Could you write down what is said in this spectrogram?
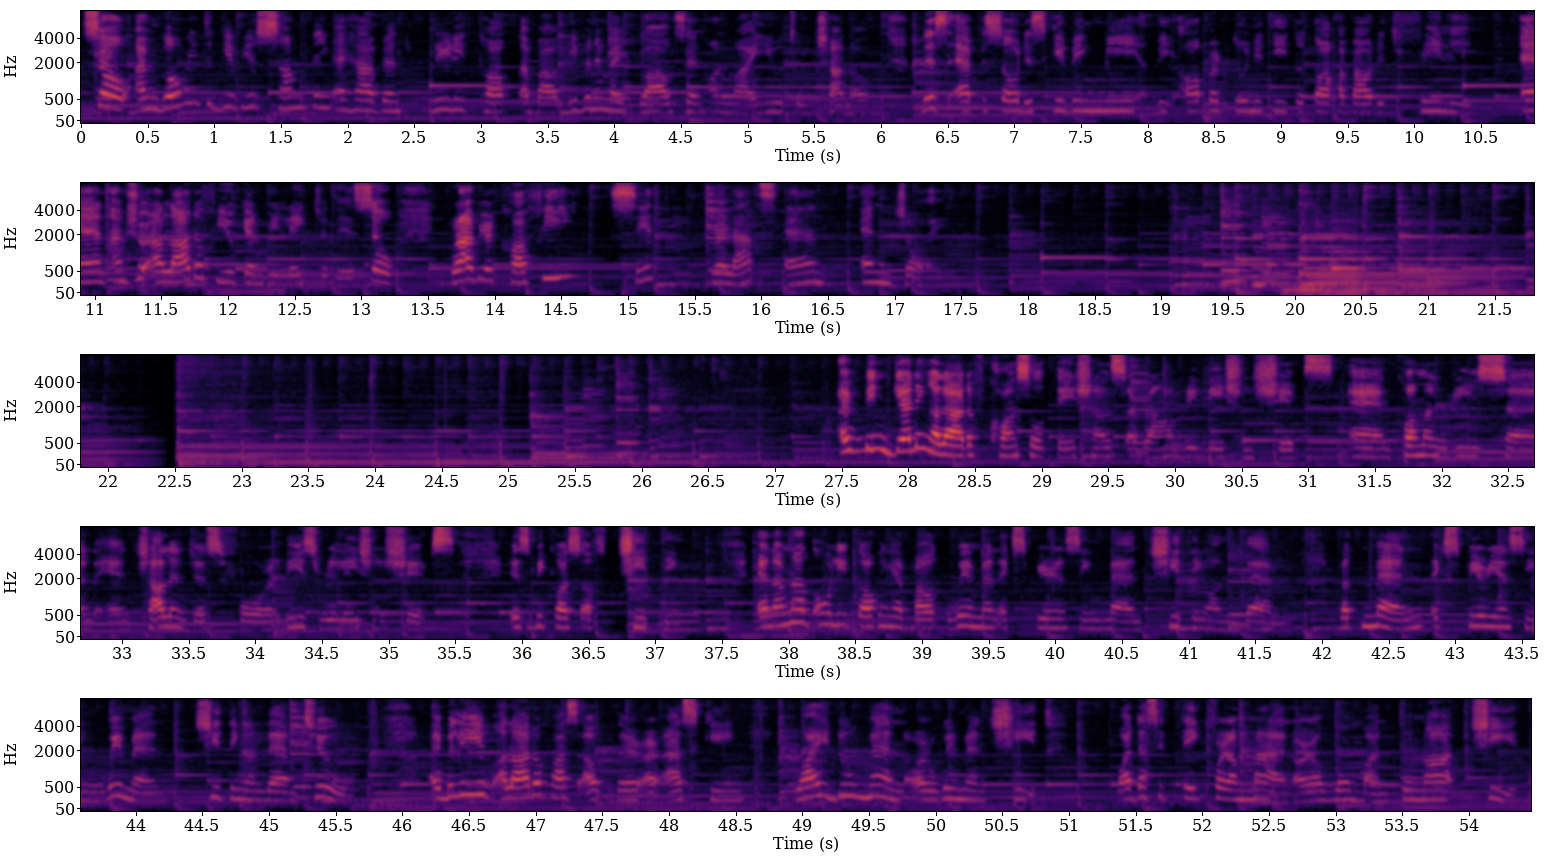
So, I'm going to give you something I haven't really talked about even in my blogs and on my YouTube channel. This episode is giving me the opportunity to talk about it freely, and I'm sure a lot of you can relate to this. So, grab your coffee, sit, relax, and enjoy. I've been getting a lot of consultations around relationships and common reason and challenges for these relationships is because of cheating. And I'm not only talking about women experiencing men cheating on them, but men experiencing women cheating on them too. I believe a lot of us out there are asking, why do men or women cheat? What does it take for a man or a woman to not cheat?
